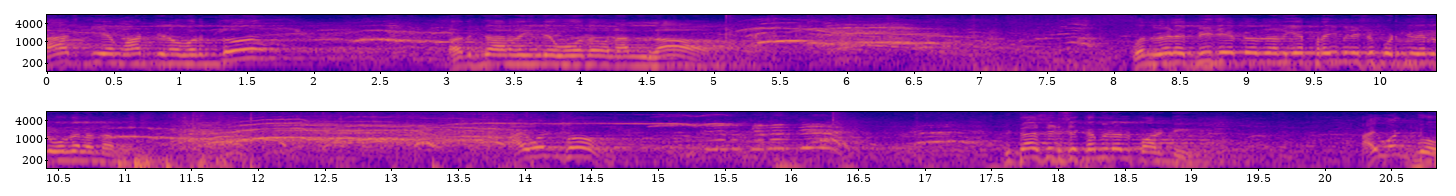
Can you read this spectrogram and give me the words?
ರಾಜಕೀಯ ಮಾಡ್ತೀನೋ ಹೊರತು ಅಧಿಕಾರದ ಹಿಂದೆ ಹೋದವನಲ್ಲ. ಒಂದು ವೇಳೆ ಬಿಜೆಪಿ ಅವರು ನನಗೆ ಪ್ರೈಮ್ ಮಿನಿಸ್ಟರ್ ಕೊಡ್ತೀವಿ ಅಂದ್ರೆ ಹೋಗಲ್ಲ ನಾನು. I want go because it's a communal party I want go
